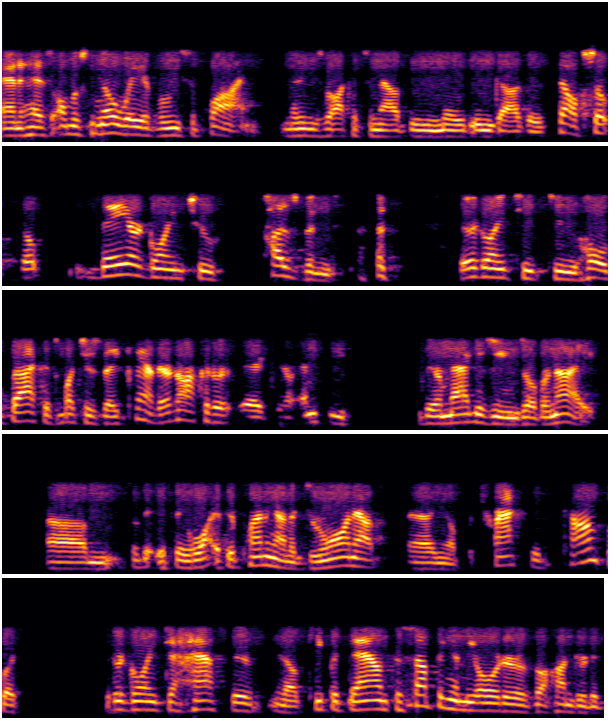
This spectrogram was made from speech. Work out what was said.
and it has almost no way of resupplying. Many of these rockets are now being made in Gaza itself. So, so they are going to husband, they're going to, to hold back as much as they can. They're not going to uh, you know, empty their magazines overnight. Um, so if they want, if they're planning on a drawn out, uh, you know, protracted conflict, they're going to have to, you know, keep it down to something in the order of 100 a day.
